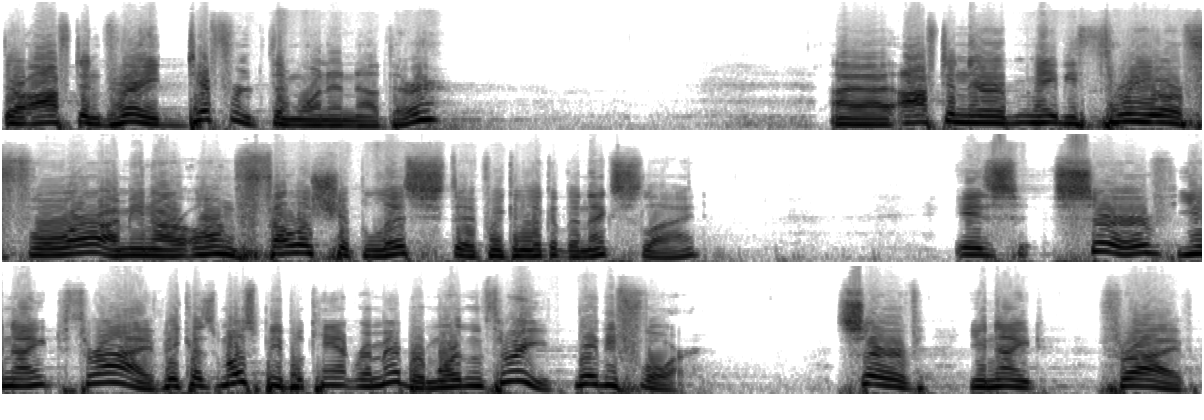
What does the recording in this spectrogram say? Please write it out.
They're often very different than one another. Uh, often there are maybe three or four. I mean, our own fellowship list, if we can look at the next slide is serve, unite, thrive, because most people can't remember more than three, maybe four. Serve, unite, thrive.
